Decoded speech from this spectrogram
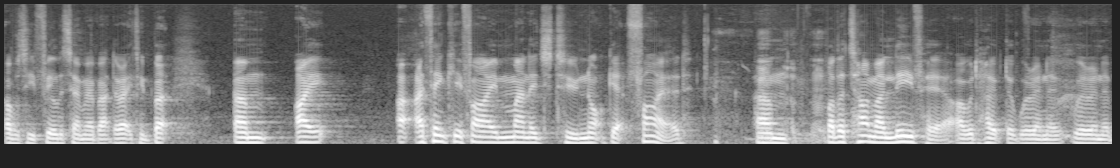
obviously feel the same way about directing, but um, I, I think if I manage to not get fired. Um, by the time I leave here, I would hope that we're in a, we're in a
